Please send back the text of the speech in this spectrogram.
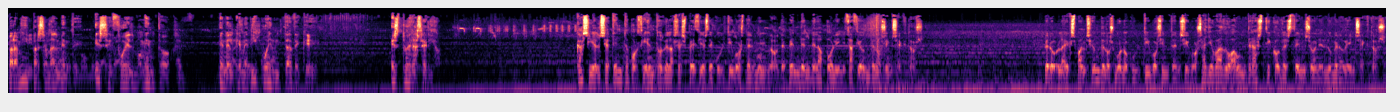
Para mí personalmente, ese fue el momento en el que me di cuenta de que esto era serio. Casi el 70% de las especies de cultivos del mundo dependen de la polinización de los insectos. Pero la expansión de los monocultivos intensivos ha llevado a un drástico descenso en el número de insectos.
